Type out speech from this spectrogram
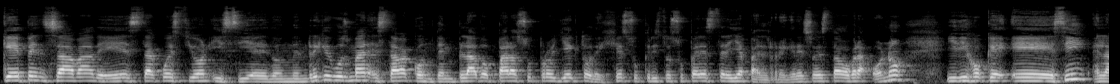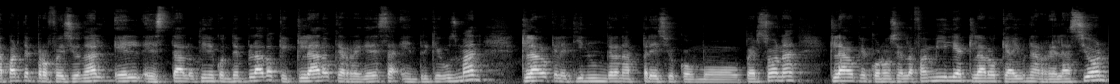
qué pensaba de esta cuestión y si eh, don Enrique Guzmán estaba contemplado para su proyecto de Jesucristo Superestrella para el regreso de esta obra o no. Y dijo que eh, sí, en la parte profesional él está, lo tiene contemplado, que claro que regresa Enrique Guzmán, claro que le tiene un gran aprecio como persona, claro que conoce a la familia, claro que hay una relación,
